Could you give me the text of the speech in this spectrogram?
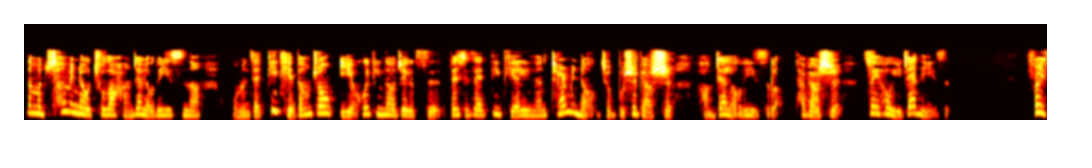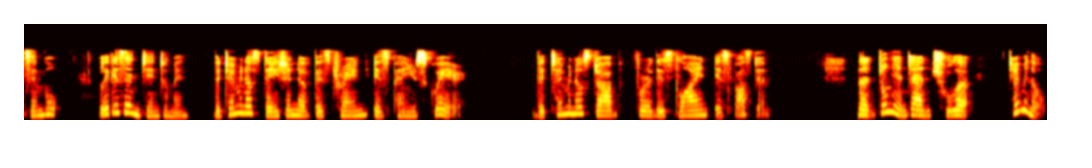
那么 terminal 除了航站楼的意思呢，我们在地铁当中也会听到这个词，但是在地铁里呢，terminal 就不是表示航站楼的意思了，它表示最后一站的意思。For example, ladies and gentlemen. The terminal station of this train is Panyu Square. The terminal stop for this line is Boston. 那终点站除了 terminal，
